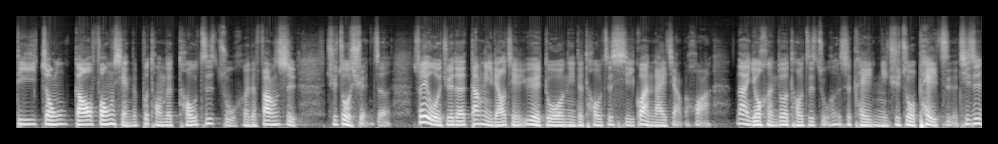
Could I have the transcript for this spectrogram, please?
低、中、高风险的不同的投资组合的方式去做选择。所以我觉得，当你了解越多，你的投资习惯来讲的话，那有很多投资组合是可以你去做配置的。其实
